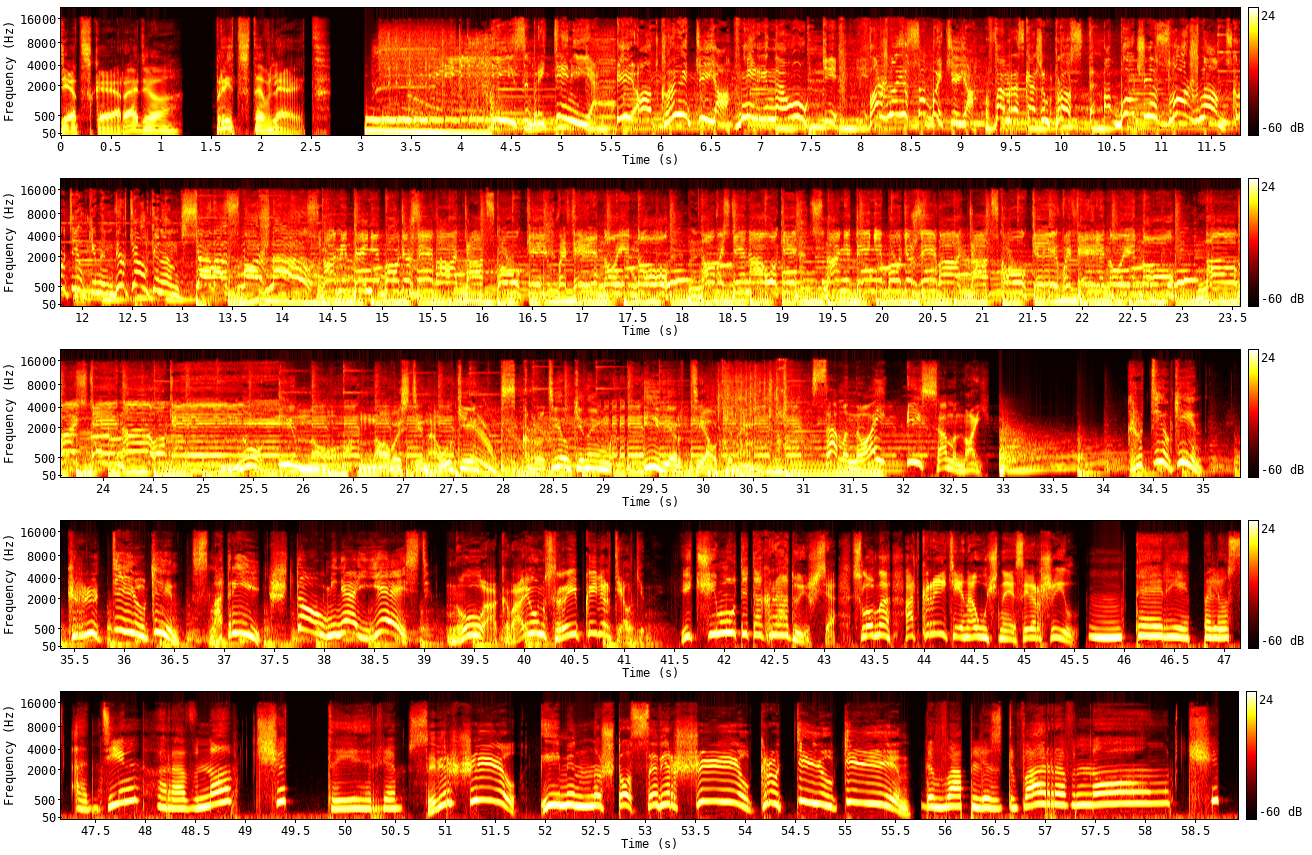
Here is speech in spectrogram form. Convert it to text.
Детское радио представляет. Изобретения и открытия в мире науки. Важные события. Вам расскажем просто Об очень сложном. С Крутилкиным, Вертелкиным все возможно. С нами ты не будешь зевать от скуки В эфире ну и ну. Новости науки. С нами ты Новости науки с Крутилкиным и Вертелкиным Со мной И со мной Крутилкин! Крутилкин! Смотри, что у меня есть! Ну, аквариум с рыбкой, Вертелкин И чему ты так радуешься? Словно открытие научное совершил Три плюс один равно четыре. Совершил! Именно что совершил, Крутилкин! Два плюс два равно четыре.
